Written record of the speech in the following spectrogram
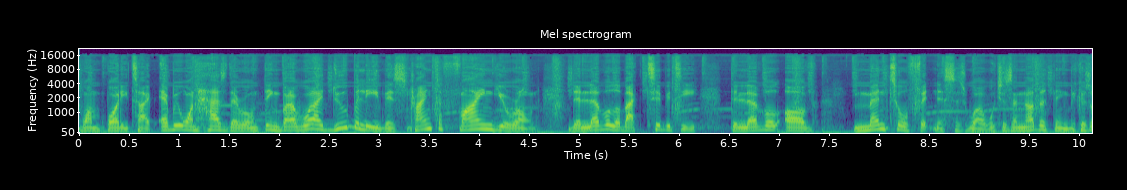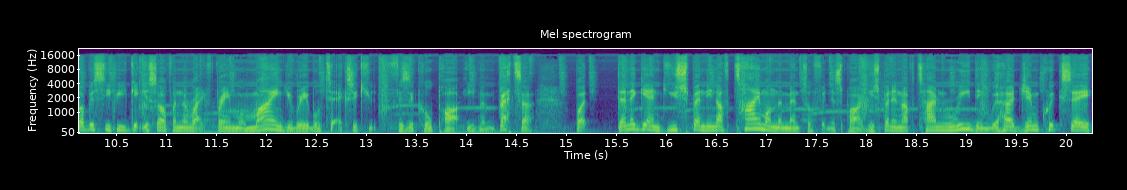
one body type. Everyone has their own thing. But what I do believe is trying to find your own, the level of activity, the level of mental fitness as well, which is another thing because obviously if you get yourself in the right frame of mind, you're able to execute the physical part even better. But then again, do you spend enough time on the mental fitness part? Do you spend enough time reading? We heard Jim Kwik say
